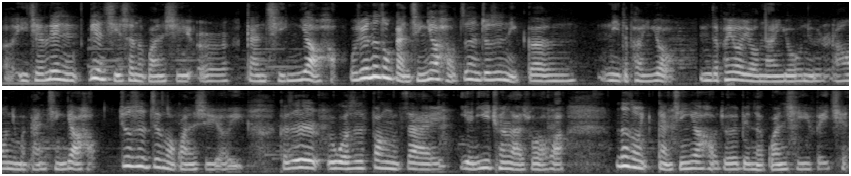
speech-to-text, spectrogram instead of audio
呃，以前练练习生的关系而感情要好，我觉得那种感情要好，真的就是你跟你的朋友，你的朋友有男有女，然后你们感情要好，就是这种关系而已。可是如果是放在演艺圈来说的话，那种感情要好就会变成关系匪浅。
